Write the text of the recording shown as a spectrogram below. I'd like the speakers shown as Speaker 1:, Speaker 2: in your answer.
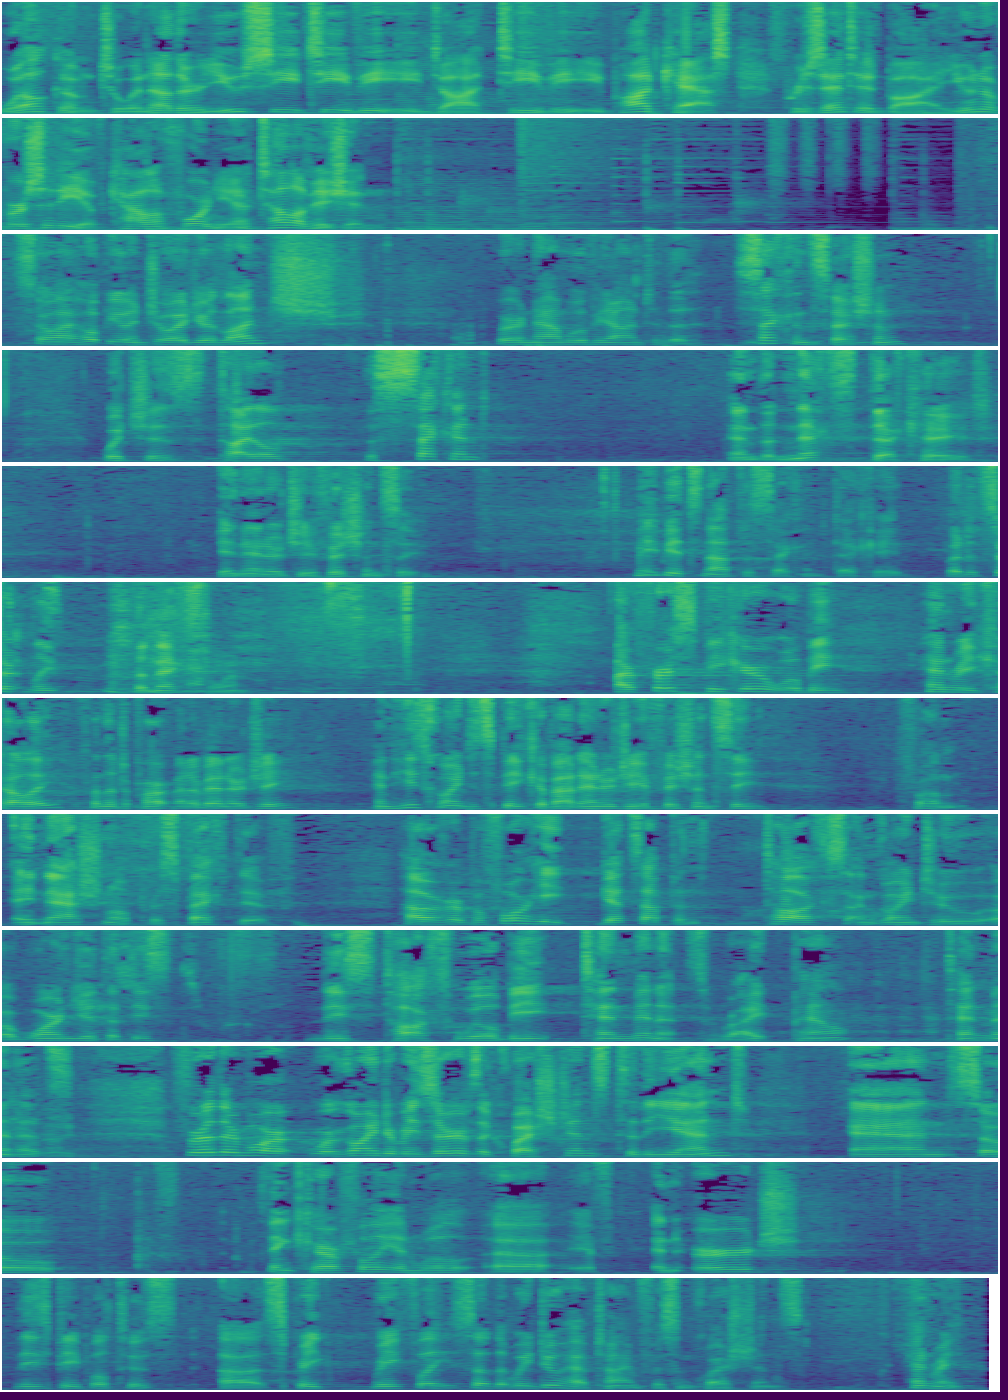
Speaker 1: Welcome to another UCTV.tv podcast presented by University of California Television.
Speaker 2: So I hope you enjoyed your lunch. We're now moving on to the second session, which is titled The Second and the Next Decade in Energy Efficiency. Maybe it's not the second decade, but it's certainly the next one. Our first speaker will be Henry Kelly from the Department of Energy, and he's going to speak about energy efficiency from a national perspective. However, before he gets up and talks, I'm going to uh, warn you that these, these talks will be 10 minutes, right, panel? 10 minutes. Furthermore, we're going to reserve the questions to the end, and so think carefully and we'll uh, if, and urge these people to uh, speak briefly so that we do have time for some questions. Henry.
